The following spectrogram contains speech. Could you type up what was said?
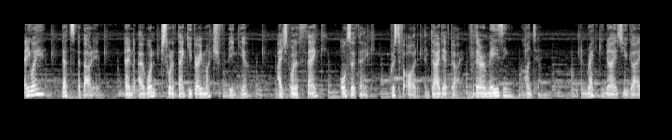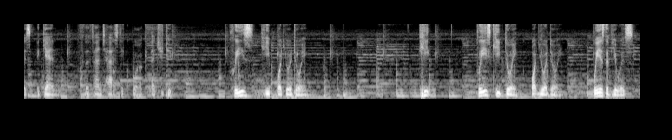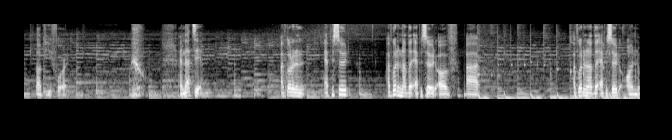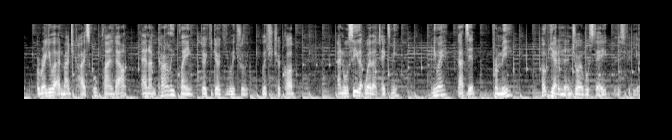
Anyway, that's about it. And I want just want to thank you very much for being here. I just want to thank, also thank, Christopher Odd and Die Dev Die for their amazing content and recognize you guys again for the fantastic work that you do. Please keep what you are doing. Keep, please keep doing what you are doing. We as the viewers love you for it. Whew. And that's it. I've got an episode. I've got another episode of. Uh, I've got another episode on Irregular at Magic High School planned out, and I'm currently playing Doki Doki Liter- Literature Club, and we'll see that where that takes me. Anyway, that's it from me. Hope you had an enjoyable stay with this video,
